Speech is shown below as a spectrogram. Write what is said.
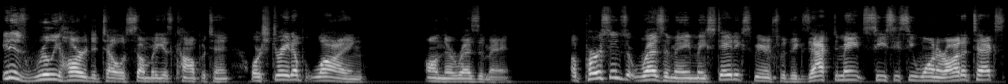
It is really hard to tell if somebody is competent or straight up lying on their resume. A person's resume may state experience with Xactimate, CCC1, or Audatex,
